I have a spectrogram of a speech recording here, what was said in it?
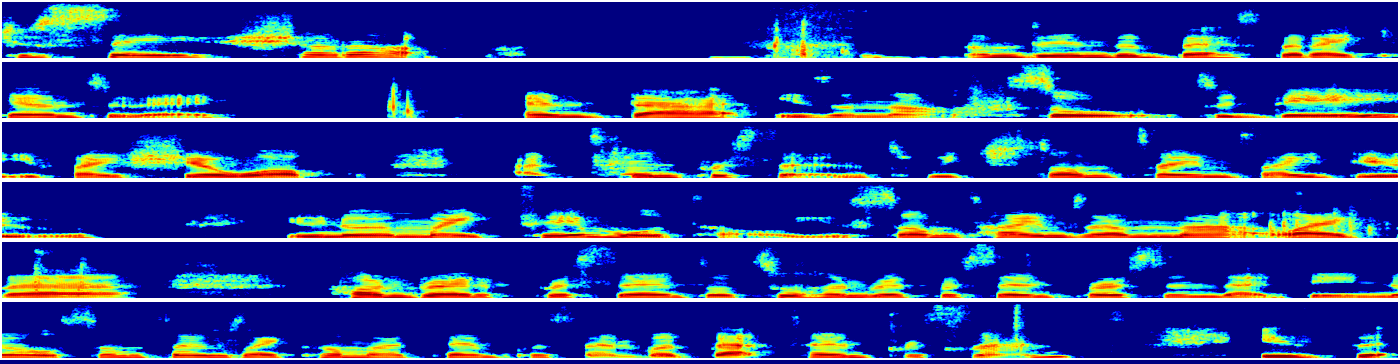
Just say, Shut up. I'm doing the best that I can today. And that is enough. So today, if I show up at 10%, which sometimes I do, you know, my team will tell you. Sometimes I'm not like the 100% or 200% person that they know. Sometimes I come at 10%, but that 10% is the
